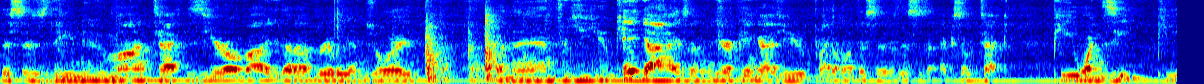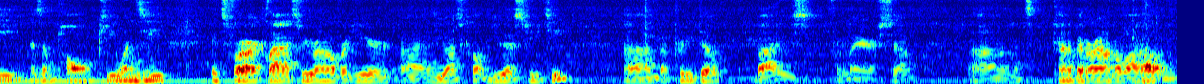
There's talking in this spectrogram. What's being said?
This is the new Montech Zero body that I've really enjoyed. And then for you UK guys and European guys, you probably don't know what this is. This is Exotech P1Z, P as in Paul, P1Z. It's for our class we run over here uh, in the US called USGT, um, but pretty dope bodies from there. So um, it's kind of been around a while and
